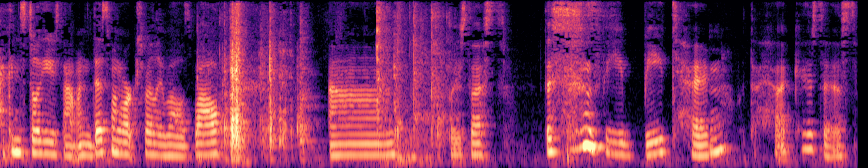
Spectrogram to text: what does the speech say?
I can still use that one. This one works really well as well. Um, what is this? This is the B10. What the heck is this?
